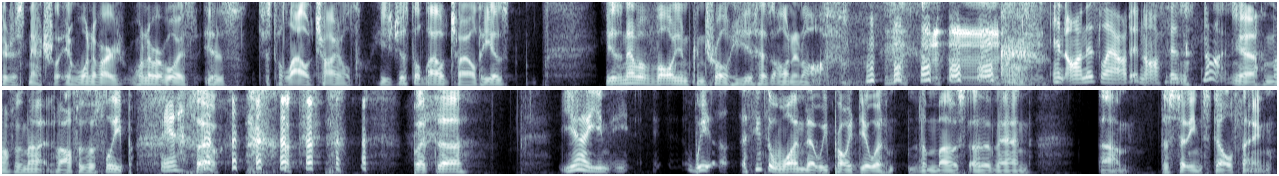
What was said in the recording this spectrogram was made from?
they're just naturally. And one of our one of our boys is just a loud child. He's just a loud child. He has he doesn't have a volume control. He just has on and off. and on is loud and off is not. Yeah, and off is not. Off is asleep. Yeah. So, but uh, yeah, you, we. I think the one that we probably deal with the most, other than um, the sitting still thing,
